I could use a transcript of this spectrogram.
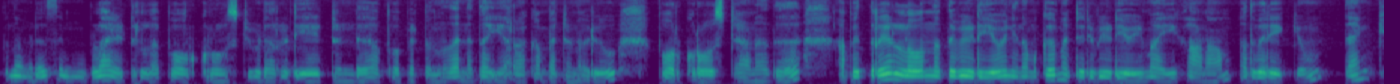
അപ്പോൾ നമ്മുടെ സിമ്പിളായിട്ടുള്ള പോർക്ക് റോസ്റ്റ് ഇവിടെ റെഡി ആയിട്ടുണ്ട്. അപ്പോൾ പെട്ടെന്ന് തന്നെ തയ്യാറാക്കാൻ പറ്റുന്ന ഒരു പോർക്ക് റോസ്റ്റാണിത്. അപ്പോൾ ഇത്രയേ ഉള്ളൂ ഇന്നത്തെ വീഡിയോ. ഇനി നമുക്ക് മറ്റൊരു വീഡിയോയുമായി കാണാം. അതുവരേക്കും താങ്ക്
